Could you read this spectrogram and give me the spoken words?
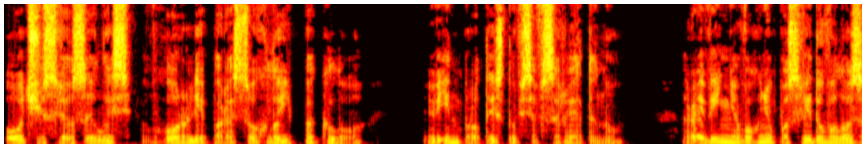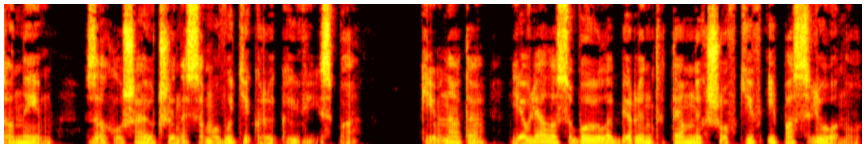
Очі сльозились, в горлі пересохло й пекло. Він протиснувся всередину. Ревіння вогню послідувало за ним, заглушаючи несамовиті крики віспа. Кімната являла собою лабіринт темних шовків і пасльону,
